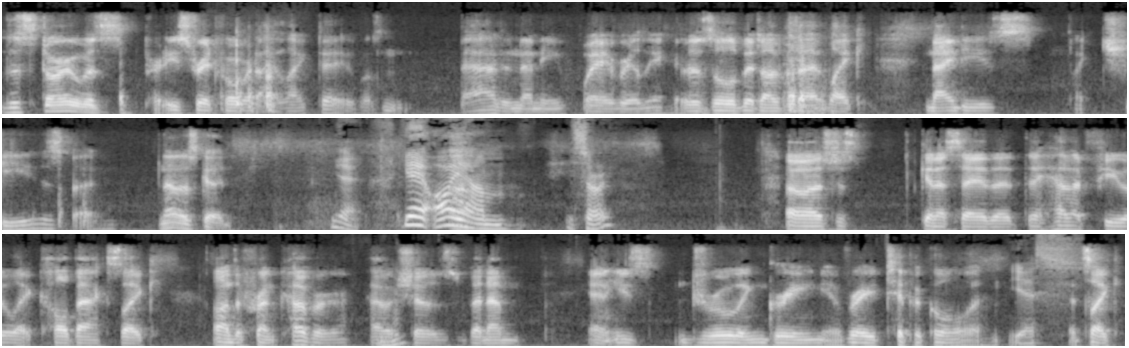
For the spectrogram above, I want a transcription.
the story was pretty straightforward. I liked it. It wasn't bad in any way, really. It was a little bit of that like '90s like cheese, but no, it was good. Yeah, yeah. I uh, um, sorry. Oh, I was just gonna say that they had a few like callbacks, like on the front cover, how mm-hmm. it shows Venom, and he's drooling green, you know, very typical. And yes, it's like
